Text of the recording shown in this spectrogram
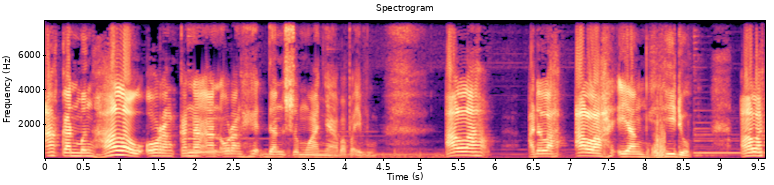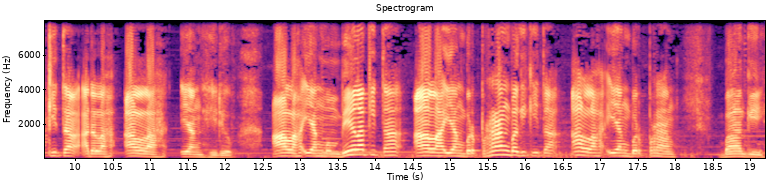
akan menghalau orang Kanaan, orang Het dan semuanya, Bapak Ibu. Allah adalah Allah yang hidup. Allah kita adalah Allah yang hidup. Allah yang membela kita, Allah yang berperang bagi kita, Allah yang berperang bagi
